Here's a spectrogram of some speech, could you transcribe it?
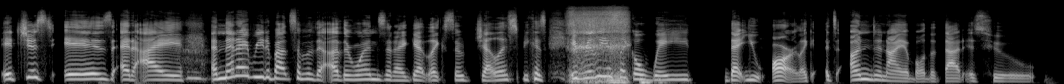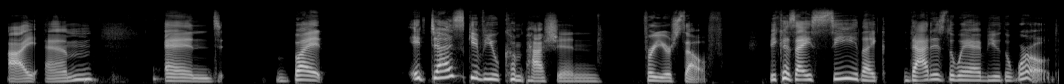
it just is. And I and then I read about some of the other ones and I get like so jealous because it really is like a way that you are. Like it's undeniable that that is who I am. And but it does give you compassion for yourself because I see like that is the way I view the world.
